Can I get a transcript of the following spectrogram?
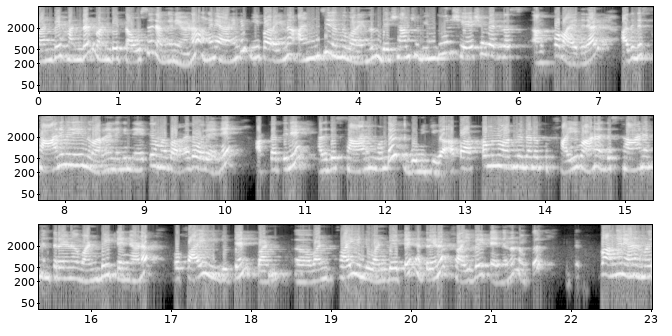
one by hundred one by thousand അങ്ങനെയാണ്. അങ്ങനെയാണെങ്കിൽ ഈ പറയുന്ന അഞ്ച് എന്ന് പറയുന്നത് ദശാംശ ബിന്ദുവിന് ശേഷം വരുന്ന അക്കം അക്കമായതിനാൽ അതിന്റെ സ്ഥാനവില എന്ന് പറഞ്ഞാൽ അല്ലെങ്കിൽ നേരത്തെ നമ്മൾ പറഞ്ഞതുപോലെ തന്നെ അക്കത്തിനെ അതിന്റെ സ്ഥാനം കൊണ്ട് ഗുണിക്കുക. അപ്പൊ അക്കം എന്ന് പറഞ്ഞാൽ എന്താണ്? ഫൈവ് ആണ്. അതിന്റെ സ്ഥാനം എത്രയാണ്? വൺ ബൈ ടെൻ ആണ്. അപ്പൊ five into ten one one five into one by ten എത്രയാണ്? ഫൈവ് ബൈ ടെൻ എന്ന് നമുക്ക് കിട്ടും. അപ്പൊ അങ്ങനെയാണ് നമ്മൾ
